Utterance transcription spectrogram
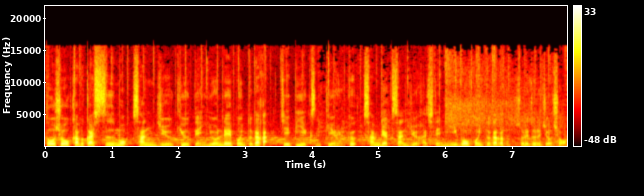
東証株価指数も39.40ポイント高 JPX 日経400,338.25ポイント高とそれぞれ上昇、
